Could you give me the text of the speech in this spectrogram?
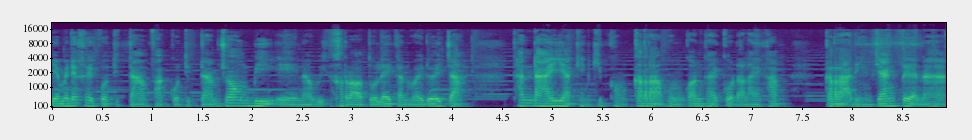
ยังไม่ได้เคยกดติดตามฝากกดติดตามช่อง BA นะวิเคราะห์ตัวเลขกันไว้ด้วยจ้ะ ท่านใดอยากเห็นคลิปของกระผมก่อนใครกดอะไรครับ กระดิ่งแจ้งเตือนนะฮะ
